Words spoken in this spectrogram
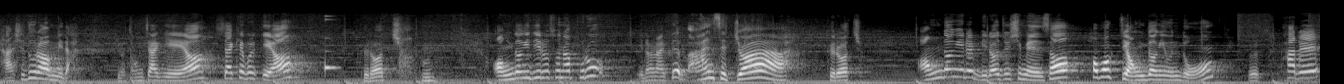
다시 돌아옵니다. 이 동작이에요. 시작해볼게요. 그렇죠. 음. 엉덩이 뒤로 손 앞으로 일어날 때 만세 쫙. 그렇죠. 엉덩이를 밀어주시면서 허벅지 엉덩이 운동. 그 팔을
